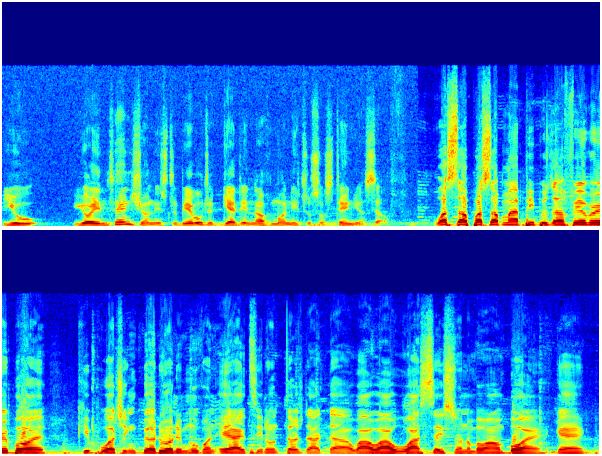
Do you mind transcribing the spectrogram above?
you your intention is to be able to get enough money to sustain yourself. what's up? What's up, my people's your favorite boy. Keep watching Gbedu on the move on AIT. Don't touch that. Uh, wow, wow, wow. So number one boy gang.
